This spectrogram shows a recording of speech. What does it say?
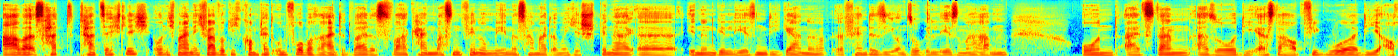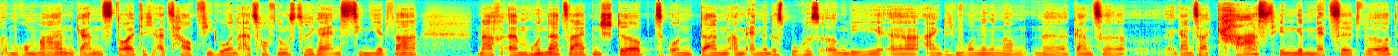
Aber es hat tatsächlich, und ich meine, ich war wirklich komplett unvorbereitet, weil das war kein Massenphänomen. Das haben halt irgendwelche SpinnerInnen äh, gelesen, die gerne äh, Fantasy und so gelesen haben. Und als dann also die erste Hauptfigur, die auch im Roman ganz deutlich als Hauptfigur und als Hoffnungsträger inszeniert war, nach ähm, 100 Seiten stirbt und dann am Ende des Buches irgendwie äh, eigentlich im Grunde genommen eine ganze, ein ganzer Cast hingemetzelt wird.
